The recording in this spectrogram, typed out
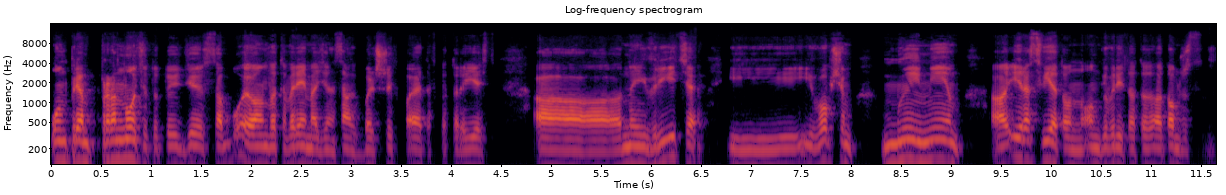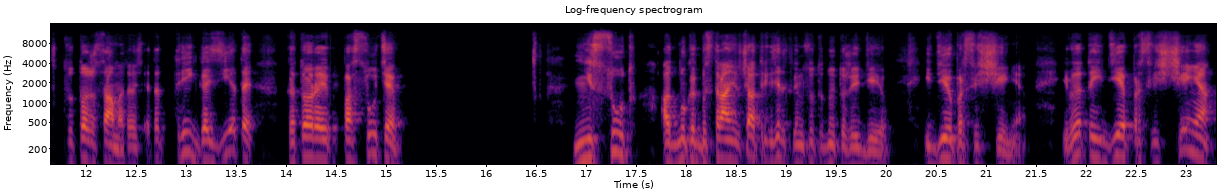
он прям проносит эту идею с собой, он в это время один из самых больших поэтов, который есть э, на иврите. И, и, в общем, мы имеем и «Рассвет», он, он говорит о, о том же, то же самое. То есть это три газеты, которые, по сути, несут одну как бы странную начало, три газеты, которые несут одну и ту же идею, идею просвещения. И вот эта идея просвещения,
